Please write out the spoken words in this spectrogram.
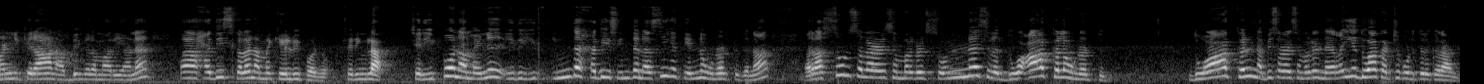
மன்னிக்கிறான் அப்படிங்கிற மாதிரியான ஹதீஸ்களை நம்ம கேள்விப்படுறோம். சரிங்களா? சரி இப்போ நம்ம என்ன இது இந்த ஹதீஸ் இந்த நசீகத் என்ன உணர்த்துதுன்னா ரசூல் சல்லாஹ் அவர்கள் சொன்ன சில துவாக்களை உணர்த்துது. துவாக்கள் நபி ஸல்லல்லாஹு அவர்கள் நிறைய துவா கற்றுக் கொடுத்துருக்குறாங்க.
